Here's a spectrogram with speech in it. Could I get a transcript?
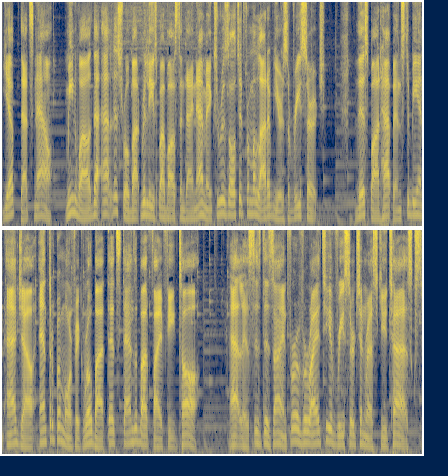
Yep, that's now. Meanwhile, the Atlas robot released by Boston Dynamics resulted from a lot of years of research. This bot happens to be an agile, anthropomorphic robot that stands about 5 feet tall. Atlas is designed for a variety of research and rescue tasks.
